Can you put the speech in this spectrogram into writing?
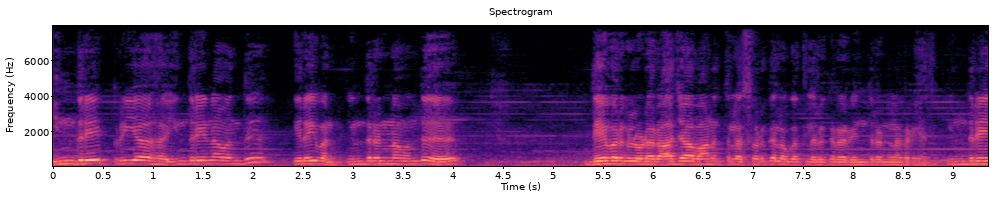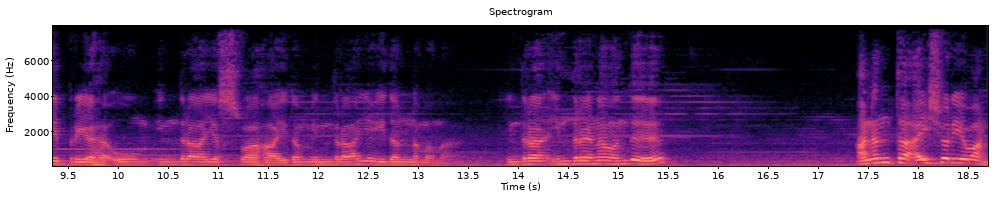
இந்திரே பிரியாக. இந்திரேனா வந்து இறைவன். இந்திரன்னா வந்து தேவர்களோட ராஜா வானத்தில் சொர்க்கலோகத்தில் இருக்கிற இந்திரன்லாம் கிடையாது. இந்திரே பிரியக. ஓம் இந்திராய ஸ்வாஹா. இதம் இந்திராய இதம் நமம. இந்திரா இந்திரனா வந்து அனந்த ஐஸ்வர்யவான்.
